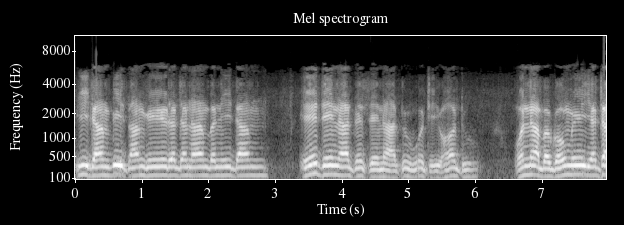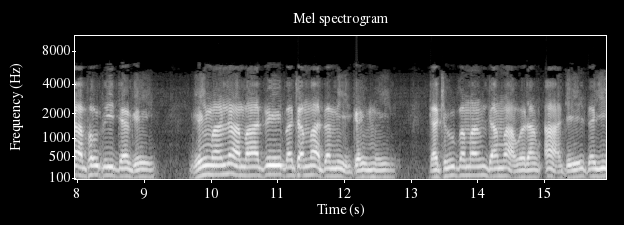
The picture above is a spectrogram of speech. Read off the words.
ဣဒံပိသံဃေရတနံပဏိတံဧတေနသစ္စေနသူဝဋ္ဌိဟောတုဝနပဂုံမေယထဖုတ်တိတကေဂိမာနမာတိပထမသမိဂိမေတထုပမံဓမ္မဝရံအတေတယိ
